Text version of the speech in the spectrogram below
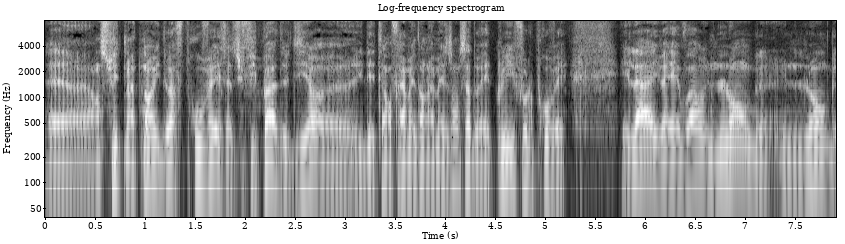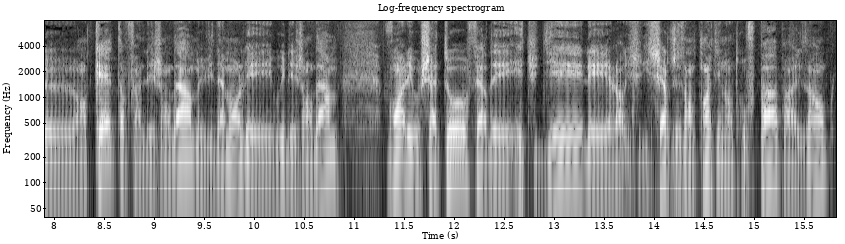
Euh, ensuite, maintenant, ils doivent prouver. Ça suffit pas de dire euh, il était enfermé dans la maison, ça doit être lui. Il faut le prouver. Et là, il va y avoir une longue, une longue euh, enquête. Enfin, les gendarmes, évidemment, les, oui, les gendarmes vont aller au château, faire des, étudier. Les, alors, ils cherchent des empreintes, ils n'en trouvent pas, par exemple.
